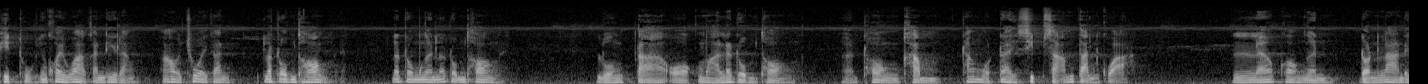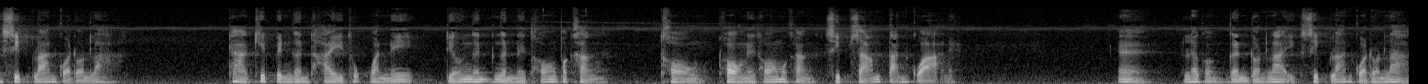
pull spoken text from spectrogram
ผิดถูกยังค่อยว่ากันทีหลัง เอาช่วยกันระดมทองระดมเงินระดมทอง หลวงตาออกมาระดมทอง ทองคำทั้งหมดได้สิบสามตันกว่า แล้วก็เงินดอลลาร์ได้สิบล้านกว่าดอลลาร์ถ้าคิดเป็นเงินไทยทุกวันนี้ เดี๋ยวเงินเงินในท้องพระคัง ทองทองในท้องพระคลังสิบสามตันกว่าเนี่ยแล้วก็เงินดอลลาร์อีกสิบล้านกว่าดอลลาร์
